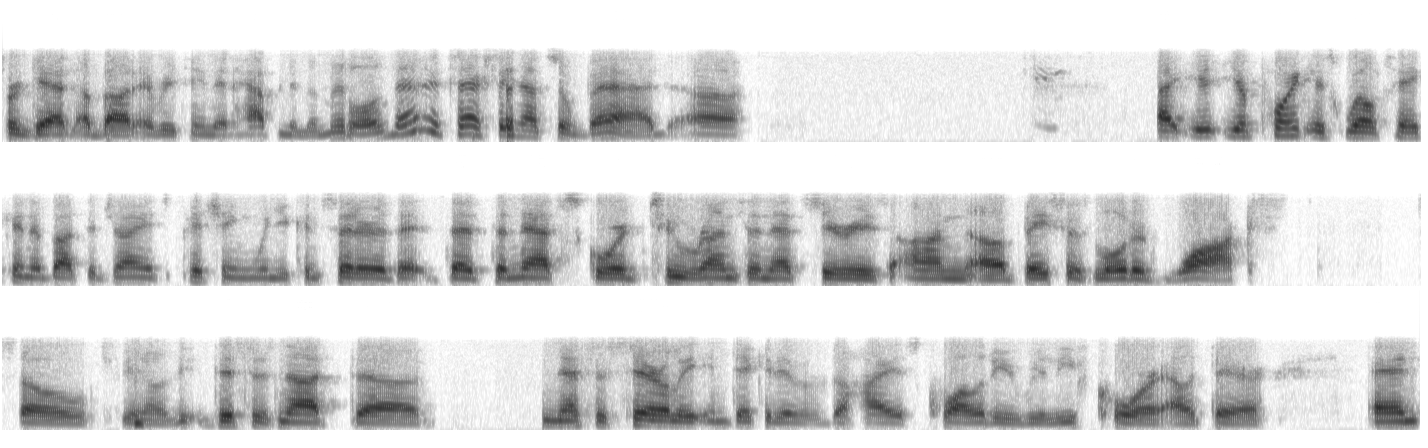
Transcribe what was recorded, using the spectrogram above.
forget about everything that happened in the middle. Then it's actually not so bad. Uh, uh, your, your point is well taken about the Giants pitching when you consider that that the Nats scored two runs in that series on uh, bases loaded walks. So you know th- this is not uh, necessarily indicative of the highest quality relief corps out there. And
